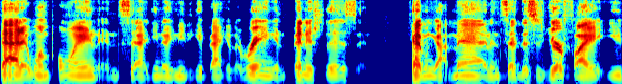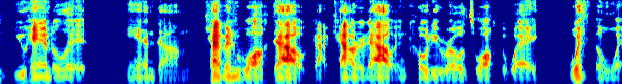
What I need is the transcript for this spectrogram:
fat at one point and said, "You know, you need to get back in the ring and finish this." And Kevin got mad and said, "This is your fight. You you handle it." And um, Kevin walked out, got counted out, and Cody Rhodes walked away with the win.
